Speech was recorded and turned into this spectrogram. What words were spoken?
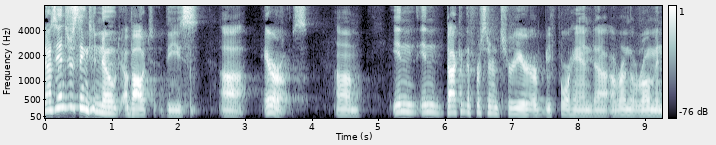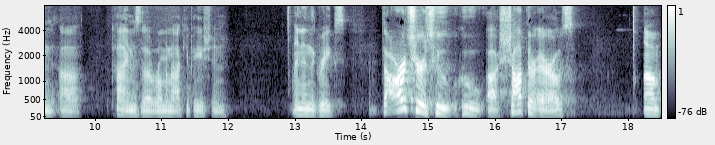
Now, it's interesting to note about these uh, arrows. Um, in, in back in the first century or beforehand, uh, around the Roman uh, times, the Roman occupation, and in the Greeks, the archers who who uh, shot their arrows, um,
